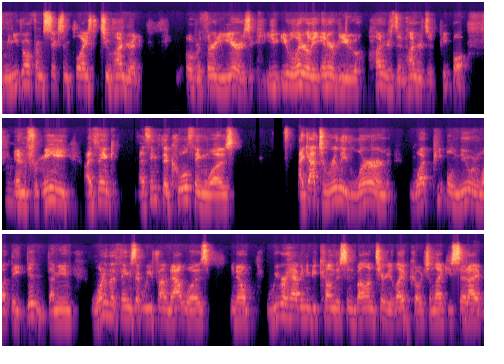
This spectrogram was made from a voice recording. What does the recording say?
when you go from six employees to 200 over 30 years, you, you literally interview hundreds and hundreds of people. Mm-hmm. And for me, I think I think the cool thing was I got to really learn what people knew and what they didn't. I mean, one of the things that we found out was, you know, we were having to become this involuntary life coach. And like you said, I have,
